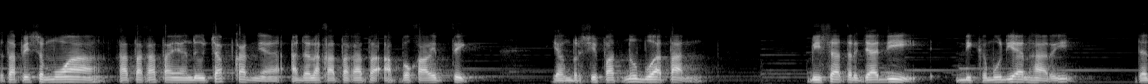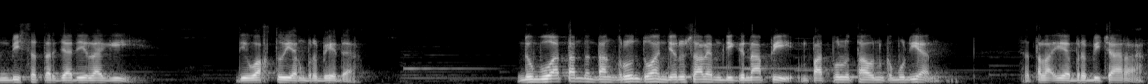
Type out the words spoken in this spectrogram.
Tetapi semua kata-kata yang diucapkannya adalah kata-kata apokaliptik yang bersifat nubuatan. Bisa terjadi di kemudian hari dan bisa terjadi lagi di waktu yang berbeda. Nubuatan tentang keruntuhan Yerusalem digenapi 40 tahun kemudian setelah ia berbicara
